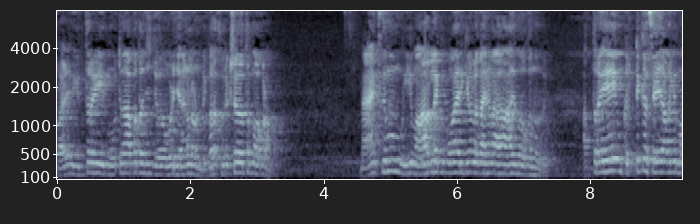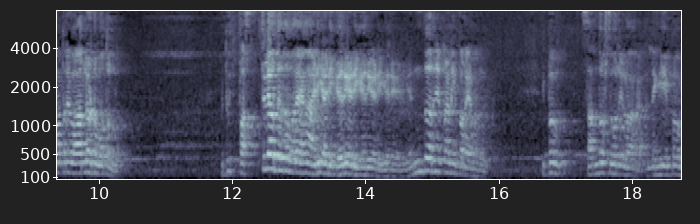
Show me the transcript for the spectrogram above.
പഴയ ഇത്ര ഈ നൂറ്റി നാൽപ്പത്തഞ്ച് കോടി ജനങ്ങളുണ്ട്. ഇവരുടെ സുരക്ഷിതത്വം നോക്കണം. മാക്സിമം ഈ വാറിലേക്ക് പോകാതിരിക്കാനുള്ള കാര്യങ്ങൾ ആദ്യം നോക്കുന്നത്. അത്രയും ക്രിട്ടിക്കൽ സ്റ്റേജ് ആണെങ്കിൽ മാത്രമേ വാറിലോട്ട് പോകത്തുള്ളൂ. ഇത് ഫസ്റ്റിലെ വന്നിരുന്ന് പറയാം അടി അടി കയറി അടി കയറി അടി കയറി അടി. എന്ത് പറഞ്ഞിട്ടാണ് ഈ പറയണത്? ഇപ്പം സന്തോഷ് ജോർജിയുള്ള അല്ലെങ്കിൽ ഇപ്പം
